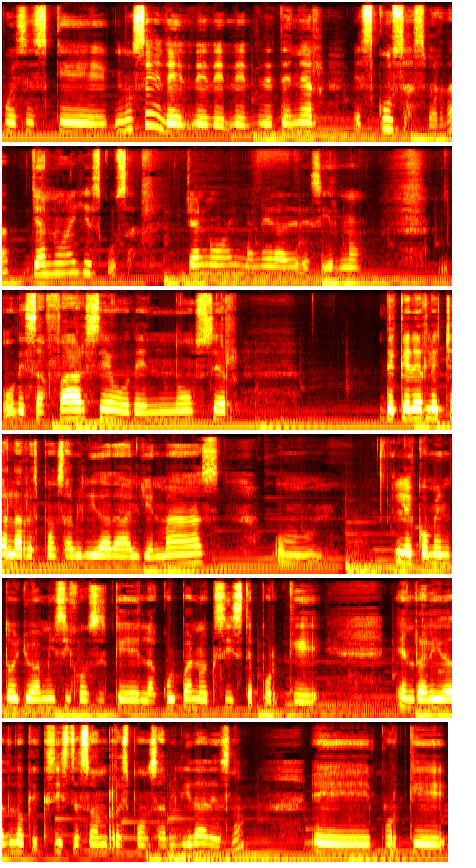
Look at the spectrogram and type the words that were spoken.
pues es que, no sé, de, de, de, tener excusas, ¿verdad? Ya no hay excusa, ya no hay manera de decir no, o de zafarse, o de no ser, de quererle echar la responsabilidad a alguien más. Um, le comento yo a mis hijos que la culpa no existe porque en realidad lo que existe son responsabilidades, ¿no? Eh, porque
